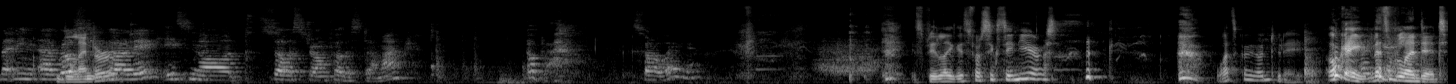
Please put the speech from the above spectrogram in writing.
But I mean, uh, roasted Blender? garlic is not so strong for the stomach. Opa. It's far away, yeah? It's been like this for 16 years. What's going on today? Okay, let's blend it.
